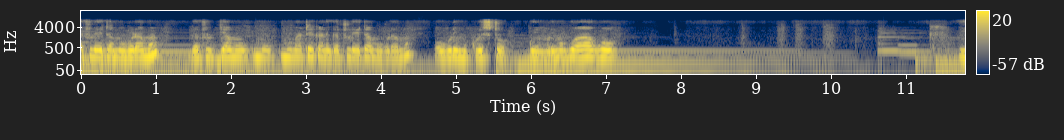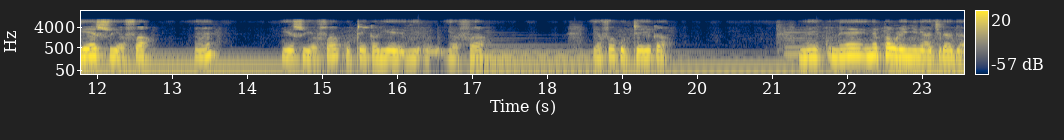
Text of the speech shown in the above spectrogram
gatuleeta mu bulamu gatujja mu mateeka ne gatuleeta mu bulamu obuli mu kristo gwe mulimu gwagwo yesu yafa eh? yesu yafa ku tteeka yafa yafa ku tteeka ne, pawulo enyini akiraga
